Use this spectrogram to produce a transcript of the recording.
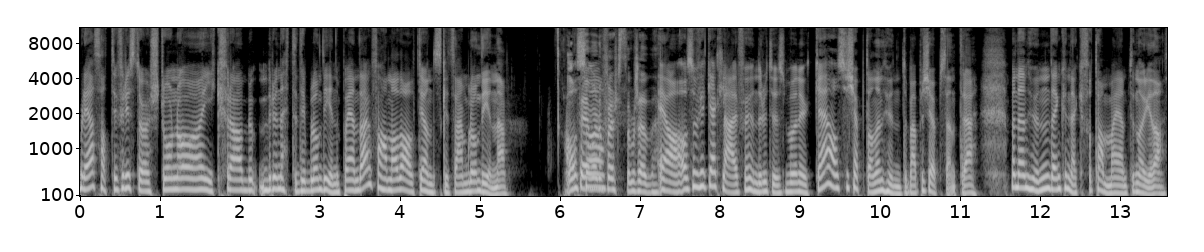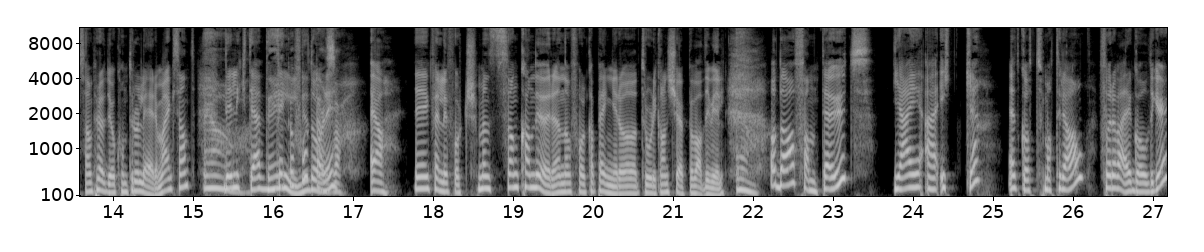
ble jeg satt i frisørstolen og gikk fra brunette til blondine på én dag, for han hadde alltid ønsket seg en blondine. Også, det var det første som skjedde. Ja, og Så fikk jeg klær for 100 000 på en uke, og så kjøpte han en hund til meg på kjøpesenteret. Men den hunden den kunne jeg ikke få ta med meg hjem til Norge, da, så han prøvde jo å kontrollere meg. ikke sant? Ja, det likte jeg det veldig fort, dårlig. Altså. Ja, det gikk veldig fort. Men sånn kan det gjøre når folk har penger og tror de kan kjøpe hva de vil. Ja. Og da fant jeg ut jeg er ikke et godt material for å være goldiger.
